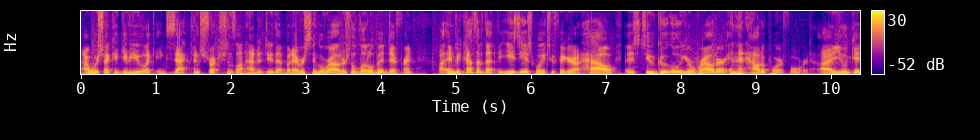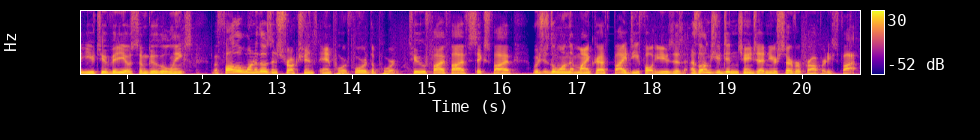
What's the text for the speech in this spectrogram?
I wish I could give you like exact instructions on how to do that, but every single router is a little bit different. Uh, and because of that, the easiest way to figure out how is to Google your router and then how to port forward. Uh, you'll get YouTube videos, some Google links, but follow one of those instructions and port forward the port 25565, which is the one that Minecraft by default uses, as long as you didn't change that in your server properties file.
